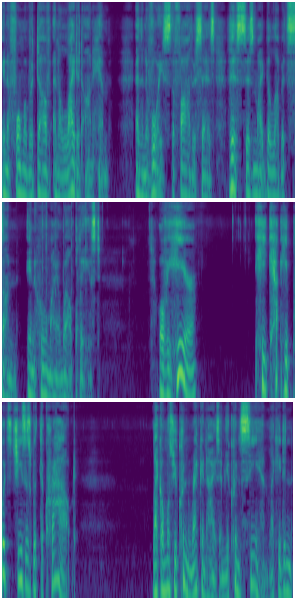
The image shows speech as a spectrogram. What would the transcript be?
in a form of a dove and alighted on him. And then a voice, the Father says, This is my beloved Son, in whom I am well pleased. Over here, he he puts Jesus with the crowd. Like almost you couldn't recognize him. You couldn't see him. Like he didn't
